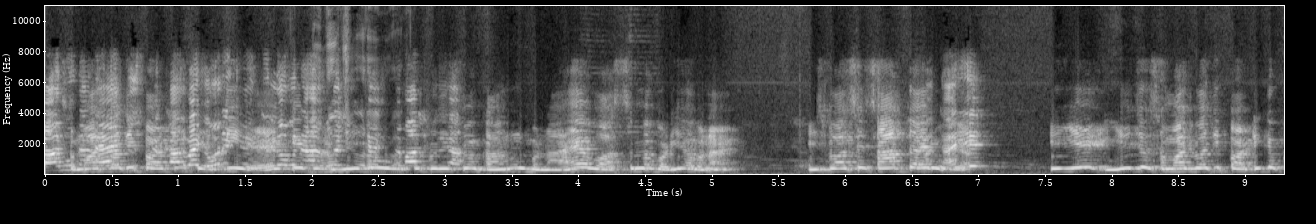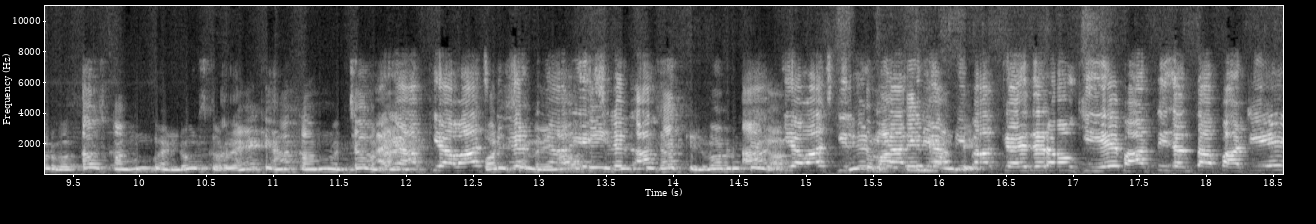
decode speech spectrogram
कानून है कार्रवाई होनी चाहिए में कानून बना है वास्तव में बढ़िया बना है। इस बात से साफ़ ज़ाहिर हो गया। कि ये ये जो समाजवादी पार्टी के प्रवक्ता उस कानून को एंडोर्स कर रहे हैं कि हाँ कानून अच्छा बना है। आपकी आवाज़ और इससे महिलाओं की इज़्ज़त के साथ खिलवाड़ रुकेगा। आपकी आवाज़ क्लियर तो नहीं मानते नहीं मानते बात कह दे रहा हूँ कि ये भारतीय जनता पार्टी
